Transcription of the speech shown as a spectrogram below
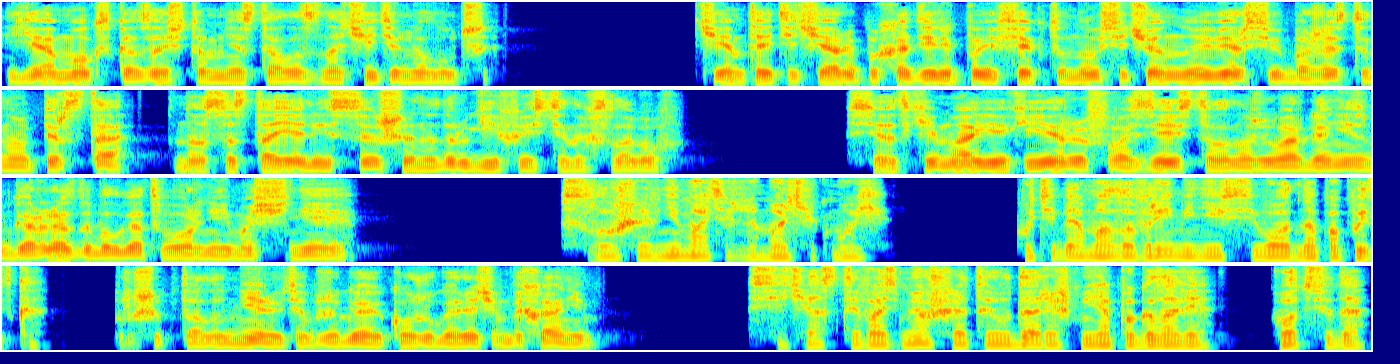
я мог сказать, что мне стало значительно лучше. Чем-то эти чары походили по эффекту на усеченную версию божественного перста, но состояли из совершенно других истинных слогов. Все-таки магия Кьеров воздействовала на живой организм гораздо благотворнее и мощнее. «Слушай внимательно, мальчик мой. У тебя мало времени и всего одна попытка», прошептала нелюдь, обжигая кожу горячим дыханием. «Сейчас ты возьмешь это и ударишь меня по голове. Вот сюда.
